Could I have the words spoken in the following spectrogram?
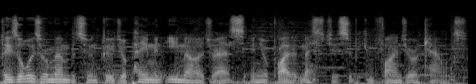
Please always remember to include your payment email address in your private messages so we can find your account.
